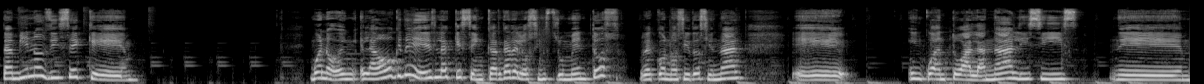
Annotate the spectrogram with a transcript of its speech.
También nos dice que, bueno, en, la OCDE es la que se encarga de los instrumentos reconocidos eh, en cuanto al análisis, eh,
